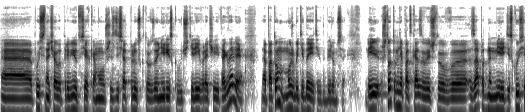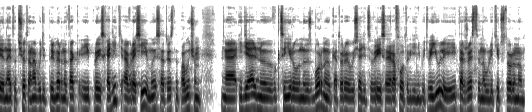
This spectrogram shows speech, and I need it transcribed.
Э, пусть сначала привьют всех, кому 60+, плюс, кто в зоне риска, учителей, врачей и так далее, а потом, может быть, и до этих доберемся. И что-то мне подсказывает, что в западном мире дискуссия на этот счет, она будет примерно так и происходить, а в России мы, соответственно, получим идеальную вакцинированную сборную, которая усядется в рейс аэрофлота где-нибудь в июле и торжественно улетит в сторону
